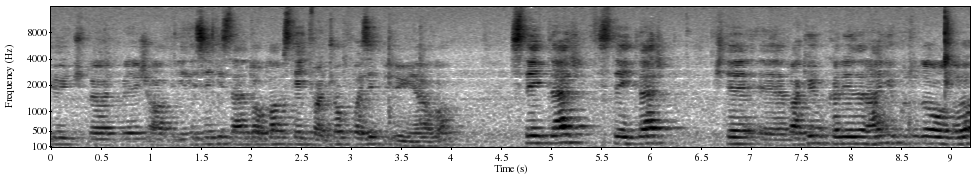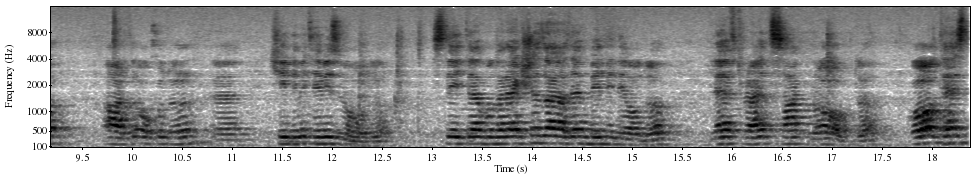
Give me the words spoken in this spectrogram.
3, 4, 5, 6, 7, 8 tane toplam state var. Çok basit bir dünya bu. State'ler, state'ler işte e, vacuum cleaner'ın hangi kutuda olduğu artı o e, kirli mi temiz mi olduğu. State'ler bunlar action zaten belli ne oldu. Left, right, sağ, no oldu. Goal test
